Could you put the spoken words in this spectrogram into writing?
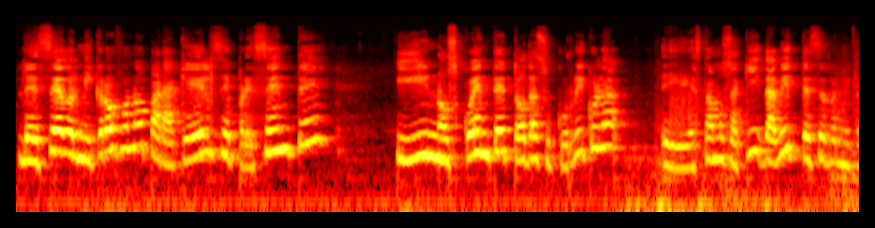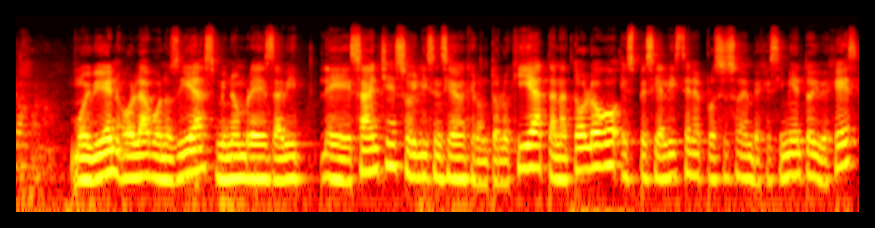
le cedo el micrófono para que él se presente y nos cuente toda su currícula. Y estamos aquí. David, te cedo el micrófono. Muy bien, hola, buenos días. Mi nombre es David eh, Sánchez, soy licenciado en gerontología, tanatólogo, especialista en el proceso de envejecimiento y vejez.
